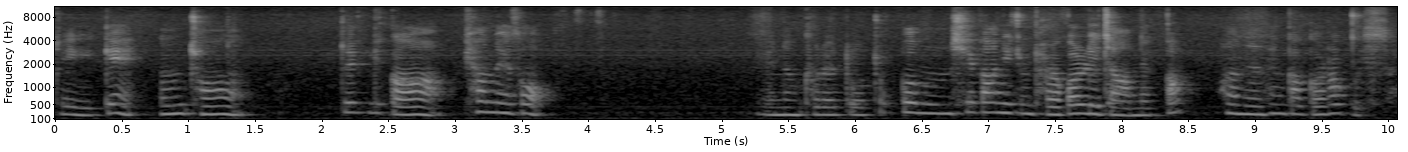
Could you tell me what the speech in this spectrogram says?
근데 이게 엄청 뜨기가 편해서 얘는 그래도 조금 시간이 좀 덜 걸리지 않을까 하는 생각을 하고 있어요.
